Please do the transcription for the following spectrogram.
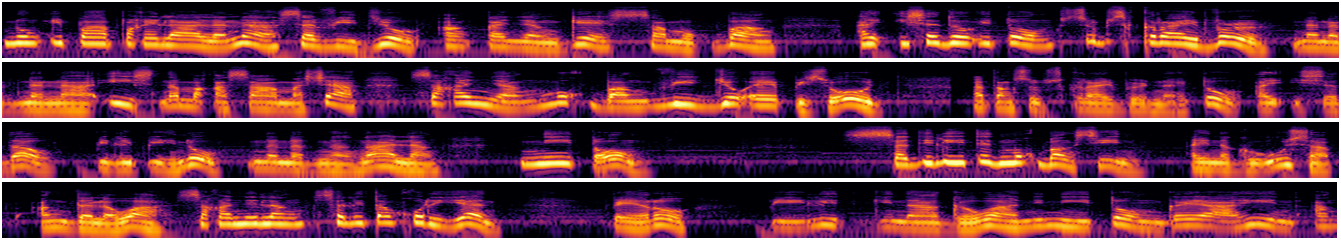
nung ipapakilala na sa video ang kanyang guest sa mukbang ay isa daw itong subscriber na nagnanais na makasama siya sa kanyang mukbang video episode. At ang subscriber na ito ay isa daw Pilipino na nagngangalang Nitong. Sa deleted mukbang scene ay nag-uusap ang dalawa sa kanilang salitang Korean pero pilit ginagawa ni Nitong gayahin ang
